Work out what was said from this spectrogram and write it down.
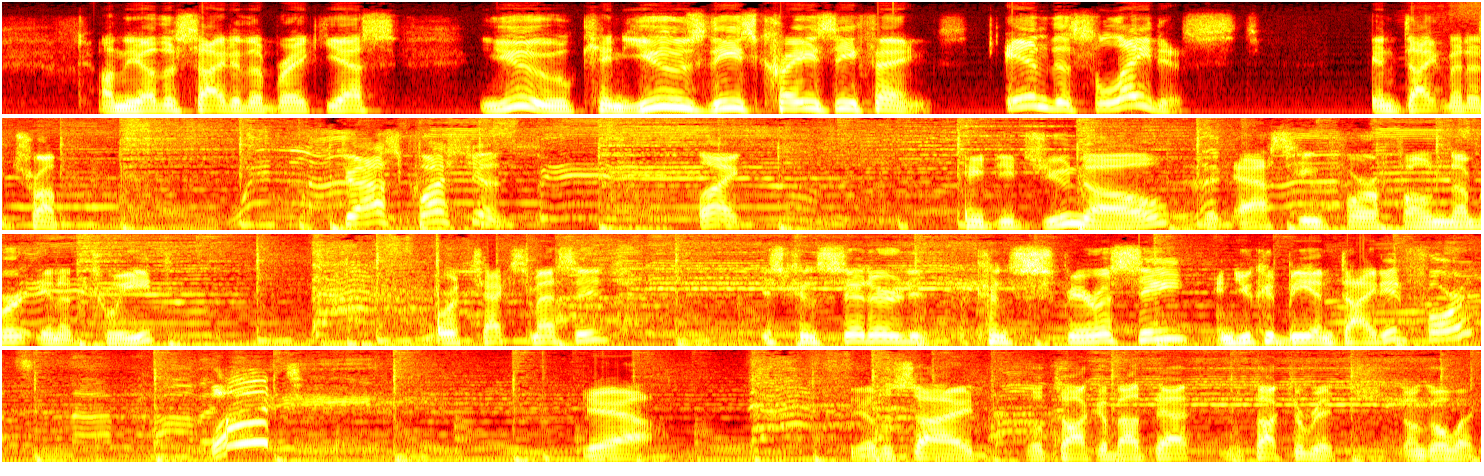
on the other side of the break. Yes, you can use these crazy things in this latest indictment of Trump to ask questions like, hey, did you know that asking for a phone number in a tweet or a text message is considered a conspiracy and you could be indicted for it? What? Yeah. The other side, we'll talk about that. We'll talk to Rich. Don't go away.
